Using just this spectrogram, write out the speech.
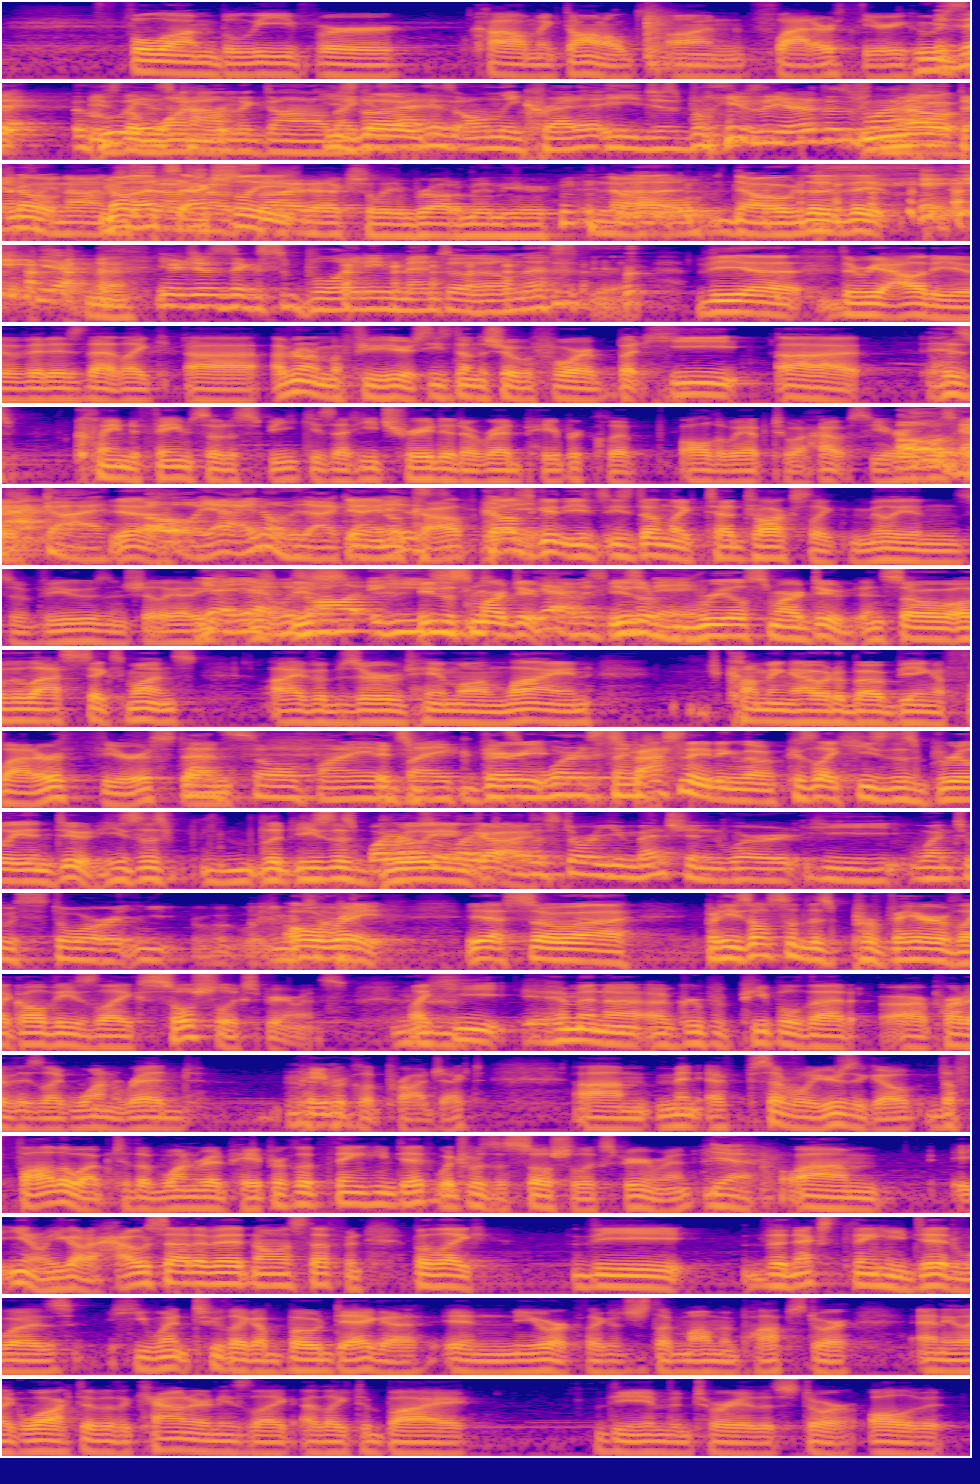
full-on believer Kyle MacDonald on flat Earth theory. Who's Is the, it who is Kyle MacDonald? Like, the- is that his only credit? He just believes the Earth is flat. No, Definitely no, not. no. We That's actually outside, actually and brought him in here. No. uh, no. The the yeah, you're just exploiting mental illness. the uh, the reality of it is that like uh, I've known him a few years. He's done the show before, but he uh, his claim to fame, so to speak, is that he traded a red paperclip all the way up to a house. You heard Oh, that guy. Yeah. Oh, yeah, I know who that guy Yeah, you know is. Kyle. Yeah, Kyle's good. He's, he's done like TED talks, like millions of views and shit like that. He's, Yeah, yeah, He's, was he's, all- he- he's a smart dude. yeah, it was he's eBay. a real smart dude. And so over the last six months, I've observed him online coming out about being a flat Earth theorist. That's and so funny. It's, like very it's worse it's than fascinating though, because like he's this brilliant dude. He's this he's this Well, I brilliant also liked guy. The story you mentioned where he went to a store. And you, you were Oh telling me- right, yeah. So, uh, but he's also this purveyor of like all these like social experiments. Like he, him, and a, a group of people that are part of his like One Red paperclip project. Um, many, uh, several years ago, the follow up to the One Red paperclip thing he did, which was a social experiment. Yeah. Um, you know, he got a house out of it and all this stuff, and but like the the next thing he did was he went to like a bodega in New York, like it's just a mom and pop store, and he like walked up to the counter and he's like, "I'd like to buy the inventory of the store, all of it,"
